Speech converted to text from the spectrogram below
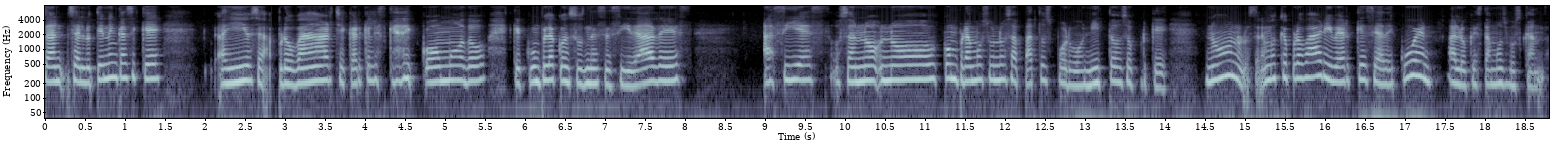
Sea, se lo tienen casi que ahí, o sea, probar, checar que les quede cómodo, que cumpla con sus necesidades. Así es, o sea, no, no compramos unos zapatos por bonitos o porque no, no los tenemos que probar y ver que se adecúen a lo que estamos buscando.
